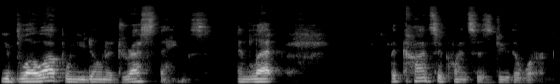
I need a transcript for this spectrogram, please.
You blow up when you don't address things and let the consequences do the work.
